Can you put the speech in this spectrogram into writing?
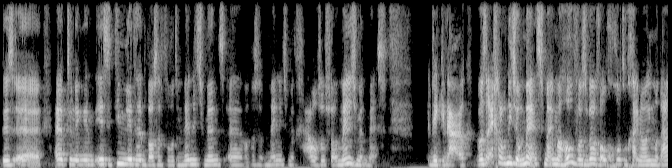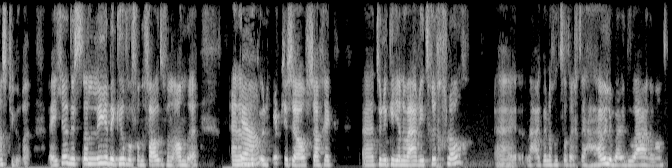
Dus eh, eh, toen ik een eerste teamlid had, was het bijvoorbeeld een management, eh, wat was het, management chaos of zo, een managementmes. Dan denk je, nou, het was echt nog niet zo'n mes, maar in mijn hoofd was het wel van, oh god, hoe ga ik nou iemand aansturen? Weet je? Dus dan leerde ik heel veel van de fouten van de ander. En Ja. boek Een Pukje zelf zag ik toen ik in januari terugvloog. Nou, ik weet nog, ik zat echt te huilen bij de douane, want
